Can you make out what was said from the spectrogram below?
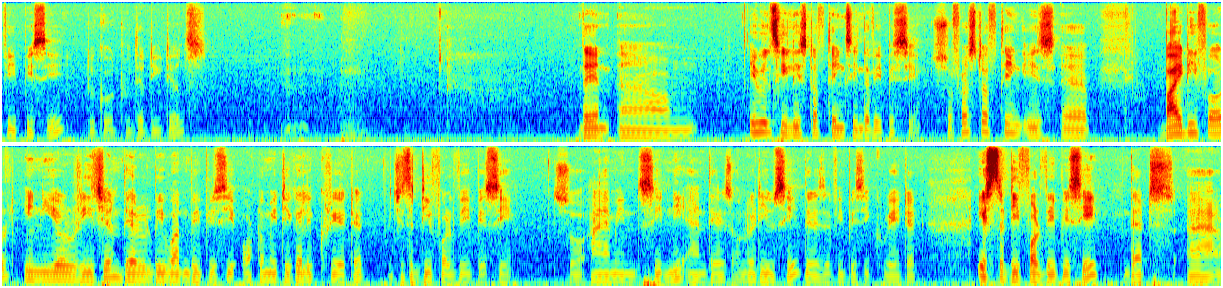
VPC to go to the details. Then um, you will see list of things in the VPC so first of thing is uh, by default in your region there will be one VPC automatically created which is a default VPC so I am in Sydney and there is already you see there is a VPC created it's the default VPC that's uh,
